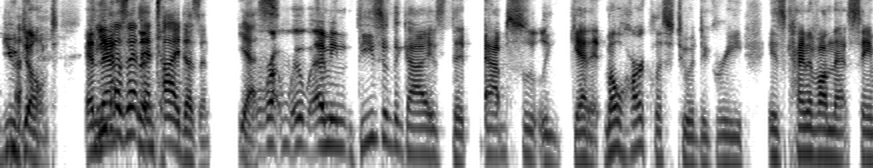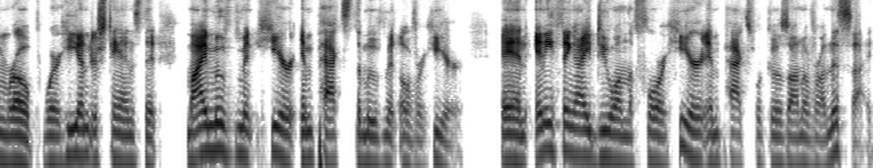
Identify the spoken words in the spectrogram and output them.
you don't. And he doesn't the- and ty doesn't Yes. I mean, these are the guys that absolutely get it. Mo Harkless, to a degree, is kind of on that same rope where he understands that my movement here impacts the movement over here. And anything I do on the floor here impacts what goes on over on this side.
